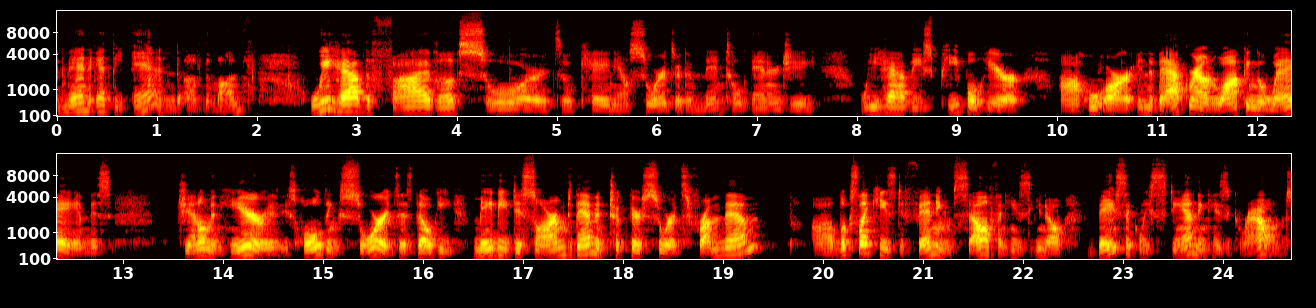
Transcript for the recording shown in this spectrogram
And then at the end of the month, we have the Five of Swords. Okay, now swords are the mental energy we have these people here uh, who are in the background walking away, and this gentleman here is, is holding swords as though he maybe disarmed them and took their swords from them. Uh, looks like he's defending himself and he's, you know, basically standing his ground.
